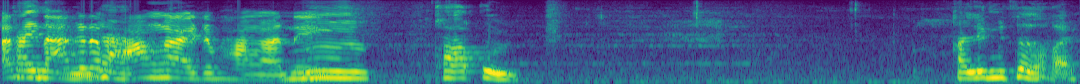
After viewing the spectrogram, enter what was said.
খাই না, এটা ভাঙা এটা ভাঙা নেই। হুম, খা কই? খালি মিথ্যে দেখায়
